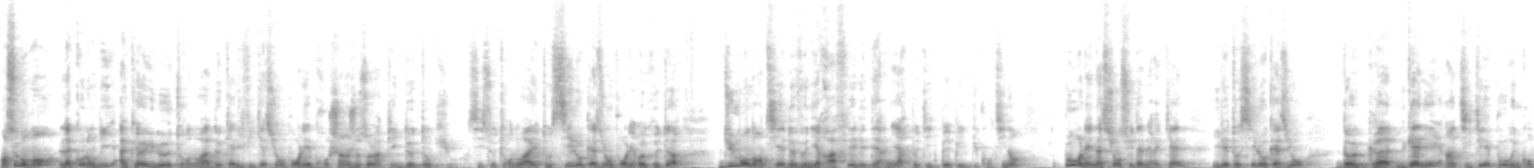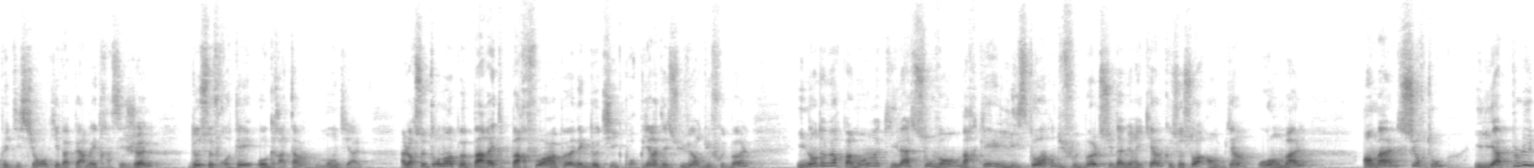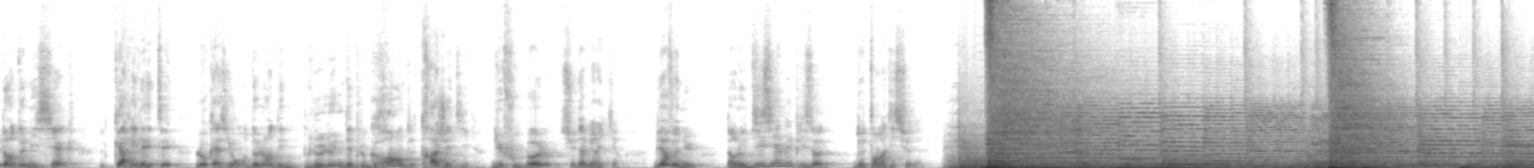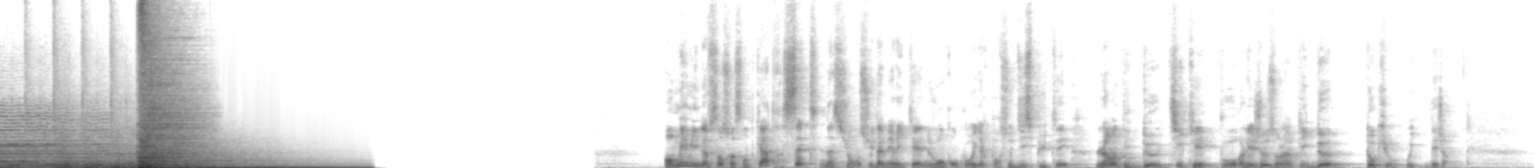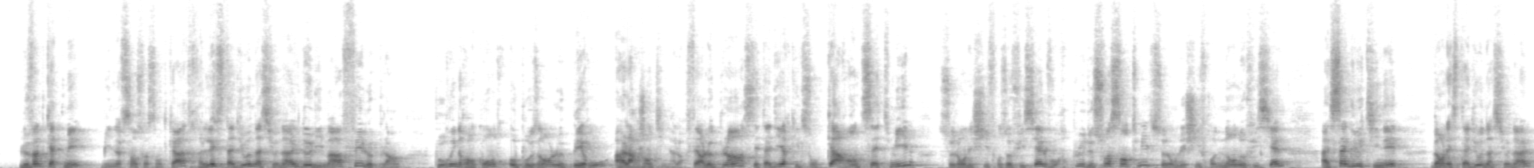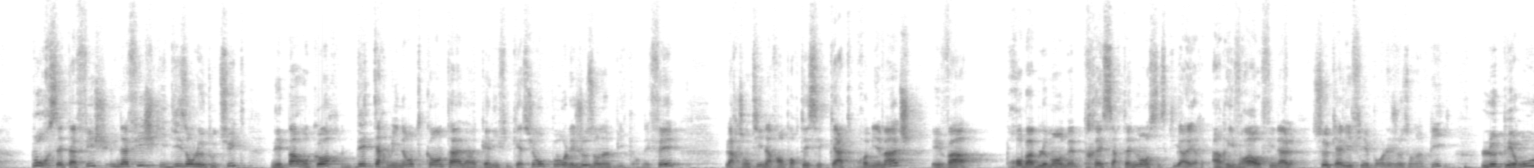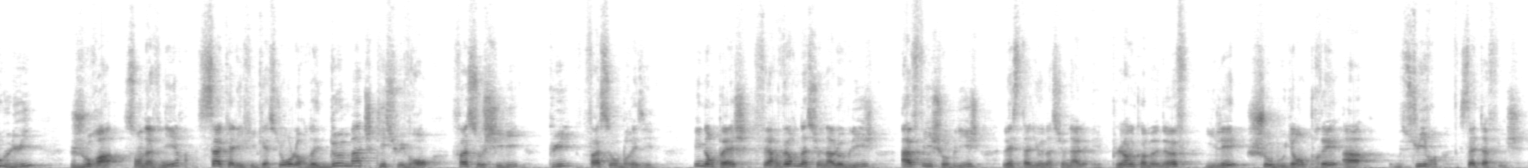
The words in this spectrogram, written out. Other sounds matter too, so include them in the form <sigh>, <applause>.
En ce moment, la Colombie accueille le tournoi de qualification pour les prochains Jeux Olympiques de Tokyo. Si ce tournoi est aussi l'occasion pour les recruteurs du monde entier de venir rafler les dernières petites pépites du continent, pour les nations sud-américaines, il est aussi l'occasion de gagner un ticket pour une compétition qui va permettre à ces jeunes de se frotter au gratin mondial. Alors ce tournoi peut paraître parfois un peu anecdotique pour bien des suiveurs du football, il n'en demeure pas moins qu'il a souvent marqué l'histoire du football sud-américain, que ce soit en bien ou en mal. En mal, surtout, il y a plus d'un demi-siècle, car il a été l'occasion de l'une des plus grandes tragédies du football sud-américain. Bienvenue dans le dixième épisode de Temps additionnel. En mai 1964, sept nations sud-américaines vont concourir pour se disputer l'un des deux tickets pour les Jeux olympiques de Tokyo. Oui, déjà. Le 24 mai 1964, l'Estadio Nacional de Lima fait le plein pour une rencontre opposant le Pérou à l'Argentine. Alors faire le plein, c'est-à-dire qu'ils sont 47 000, selon les chiffres officiels, voire plus de 60 000 selon les chiffres non officiels, à s'agglutiner dans l'Estadio Nacional pour cette affiche, une affiche qui, disons-le tout de suite, n'est pas encore déterminante quant à la qualification pour les Jeux Olympiques. En effet, l'Argentine a remporté ses quatre premiers matchs et va probablement, même très certainement, c'est ce qui arrivera au final, se qualifier pour les Jeux Olympiques. Le Pérou, lui, jouera son avenir, sa qualification lors des deux matchs qui suivront face au Chili puis face au Brésil. Il n'empêche, ferveur nationale oblige, affiche oblige, l'Estadio Nacional est plein comme un œuf, il est chaud bouillant, prêt à suivre cette affiche.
